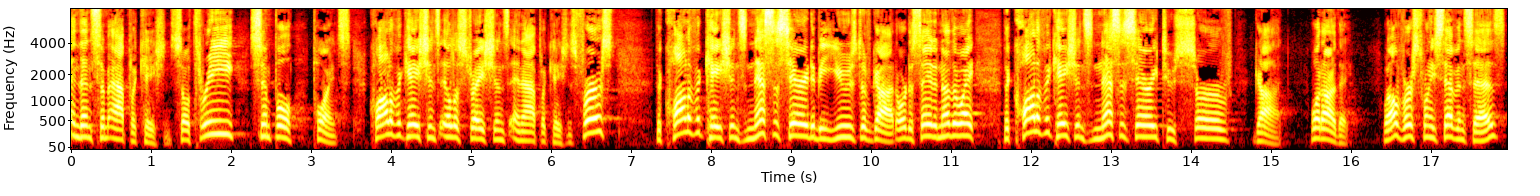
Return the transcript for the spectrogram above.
and then some applications. So, three simple points qualifications, illustrations, and applications. First, the qualifications necessary to be used of God, or to say it another way, the qualifications necessary to serve God. What are they? Well, verse 27 says,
